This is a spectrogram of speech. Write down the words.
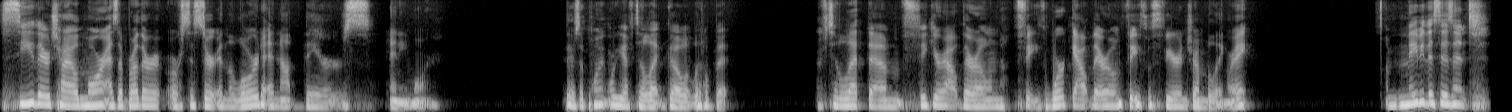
see their child more as a brother or sister in the Lord and not theirs anymore. There's a point where you have to let go a little bit. You have to let them figure out their own faith, work out their own faith with fear and trembling, right? Maybe this isn't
